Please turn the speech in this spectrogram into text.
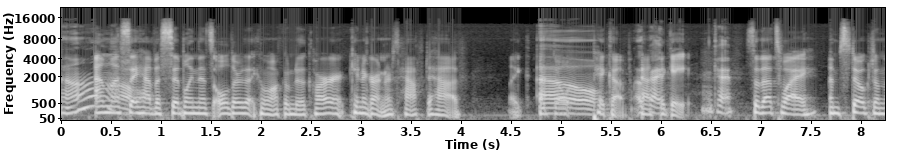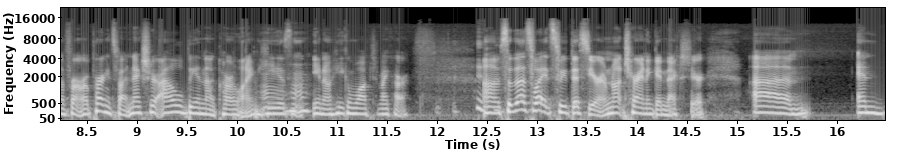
Oh. unless they have a sibling that's older that can walk them to the car. Kindergartners have to have like adult Oh, pickup at the gate. Okay. So that's why I'm stoked on the front row parking spot. Next year I will be in that car line. He Mm-hmm. is, you know, he can walk to my car. Um, so that's why it's sweet this year. I'm not trying again next year. Um, and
